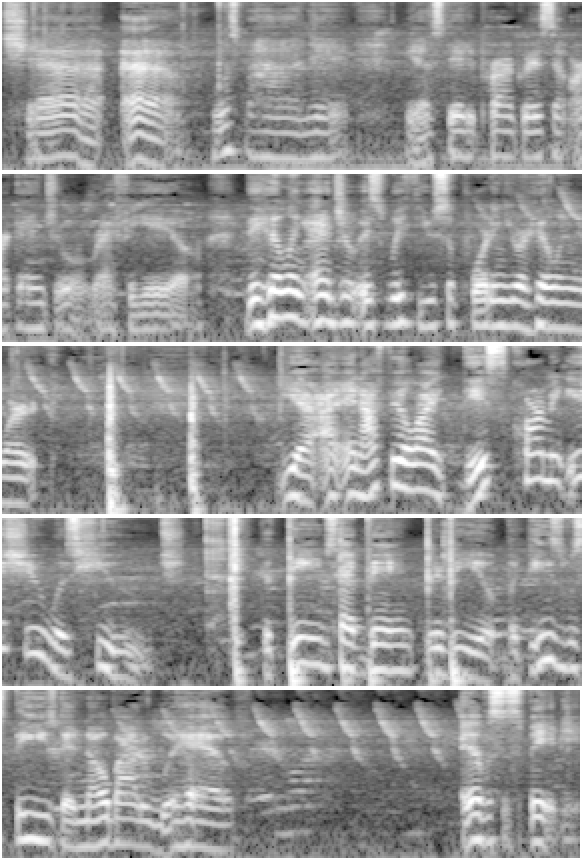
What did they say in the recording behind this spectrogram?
Child, uh, what's behind that? Yeah, steady progress and Archangel Raphael. The healing angel is with you, supporting your healing work. Yeah, I, and I feel like this karmic issue was huge. The thieves have been revealed, but these was thieves that nobody would have ever suspected.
